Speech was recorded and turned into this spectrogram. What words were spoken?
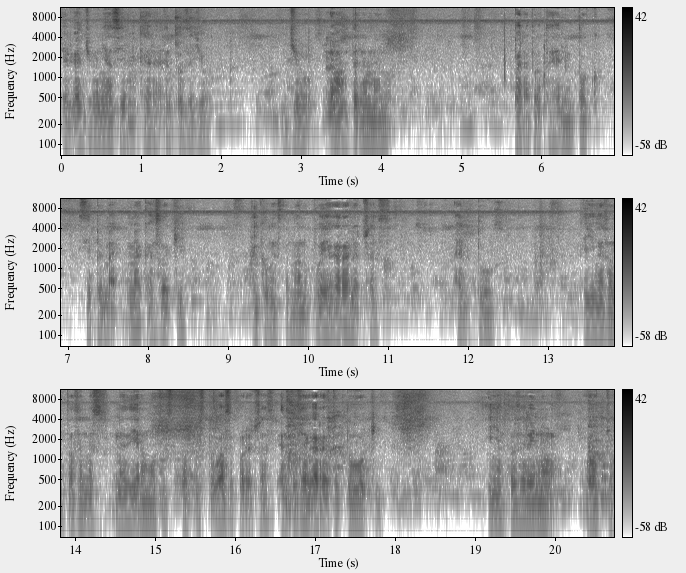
El gancho venía hacia mi cara. Entonces yo, yo levanté la mano para protegerme un poco. Siempre me, alcanzó aquí. Y con esta mano podía agarrarle atrás el tubo. Y en eso entonces me, dieron otros, otros tubazos por detrás. Entonces agarré otro tubo aquí. Y entonces vino otro,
